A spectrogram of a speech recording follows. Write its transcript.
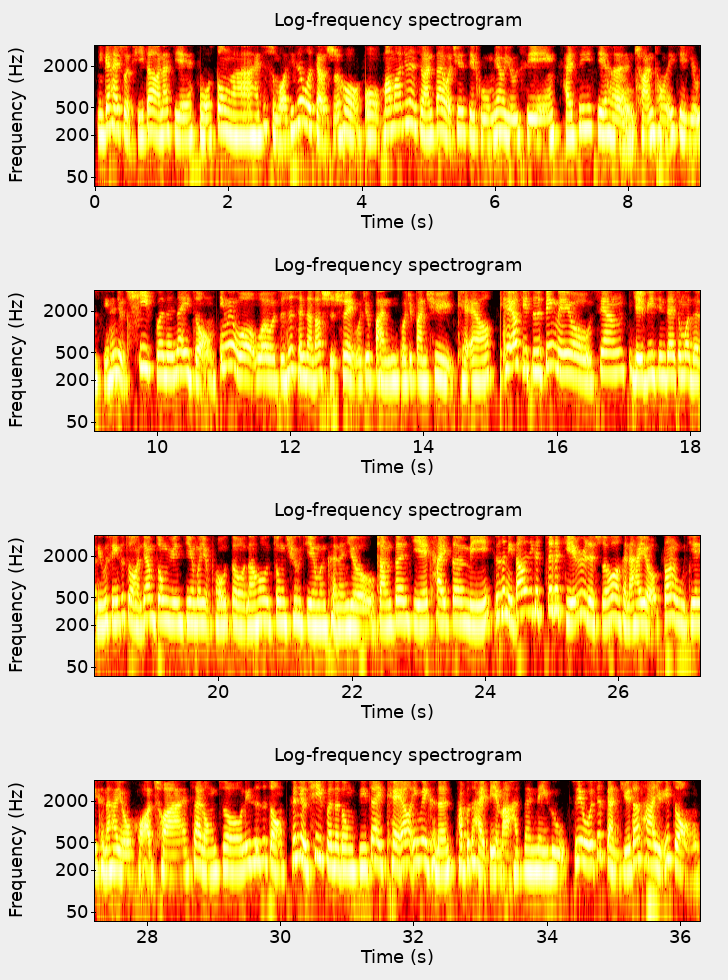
你刚才所提到的那些活动啊，还是什么？其实我小时候，我妈妈就很喜欢带我去一些古庙游行，还是一些很传统的一些游行，很有气氛的那一种。因为我我只是成长到十岁，我就搬我就搬去 KL，KL 其实并没。没有像 JB 现在这么的流行这种，像中元节我们有 PODO，然后中秋节我们可能有赏灯节、猜灯谜，就是你到一个这个节日的时候，可能还有端午节，你可能还有划船、赛龙舟，类似这种 很有气氛的东西。在 KL，因为可能它不是海边嘛，它是在内陆，所以我就感觉到它有一种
